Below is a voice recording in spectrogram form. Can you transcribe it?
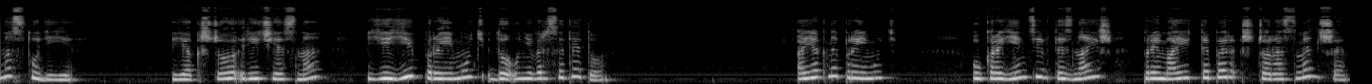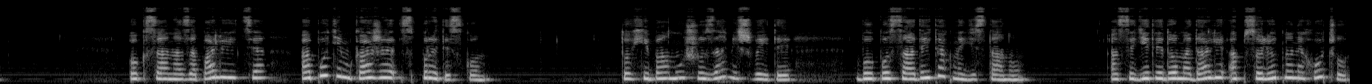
на студії. Якщо річ ясна, її приймуть до університету. А як не приймуть? Українців, ти знаєш, приймають тепер щораз менше. Оксана запалюється, а потім каже з притиском: То хіба мушу заміж вийти, бо посади й так не дістану. А сидіти дома далі абсолютно не хочу.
